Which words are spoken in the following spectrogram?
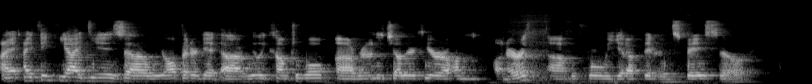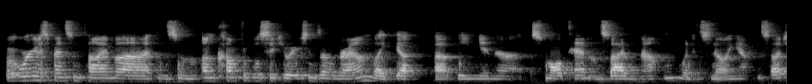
I, I, think the idea is uh, we all better get uh, really comfortable uh, around each other here on, on Earth uh, before we get up there in space. So we're, we're going to spend some time uh, in some uncomfortable situations on the ground, like uh, being in a small tent on the side of a mountain when it's snowing out and such.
